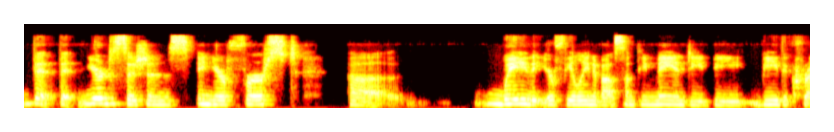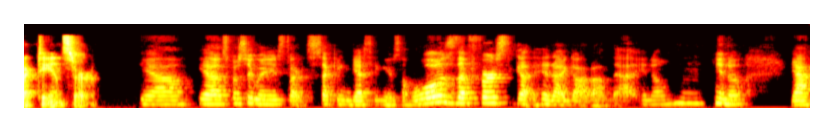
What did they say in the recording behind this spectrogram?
that that your decisions in your first uh, way that you're feeling about something may indeed be be the correct answer. Yeah, yeah, especially when you start second guessing yourself. What was the first gut hit I got on that? You know, hmm, you know, yeah,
